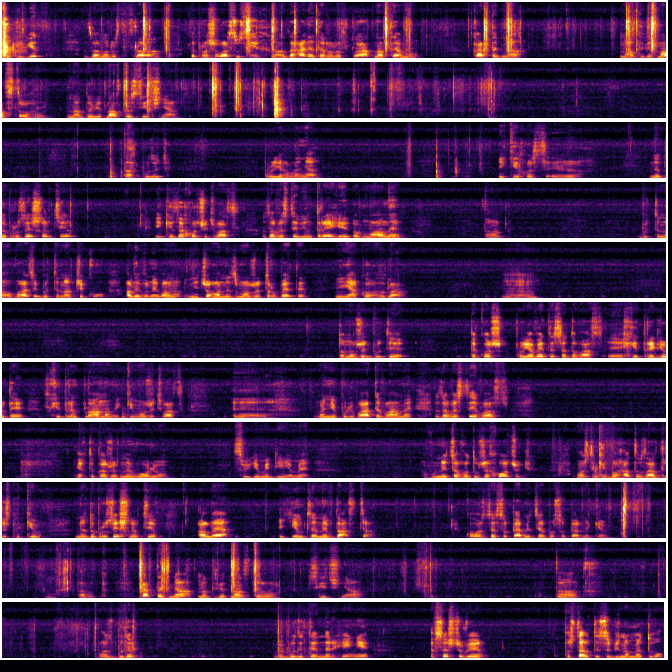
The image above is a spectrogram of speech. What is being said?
Всім привіт! З вами Ростислава. Запрошую вас усіх на загальний теророзклад на тему Карта дня на 19 грудня, на 19 січня. Так, будуть проявлення якихось е, недоброзичливців, які захочуть вас завести в інтриги, обмани. Так. Будьте на увазі, будьте на чеку, але вони вам нічого не зможуть робити, ніякого зла. Угу. То можуть бути також проявитися до вас е, хитрі люди з хитрим планом, які можуть вас е, маніпулювати вами, завести вас, як то кажуть, в неволю своїми діями. Вони цього дуже хочуть. У вас таких багато заздрісників, недоброзичливців, але їм це не вдасться. Когось це суперниці або суперники. Так. Карта дня на 19 січня. Так. У вас буде. Ви будете енергійні. Все, що ви поставите собі на мету,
